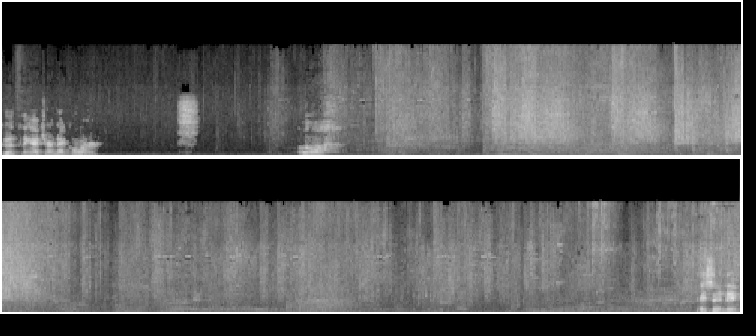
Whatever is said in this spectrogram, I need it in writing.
Good thing I turned that corner. Ugh. Hey, Cindy.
